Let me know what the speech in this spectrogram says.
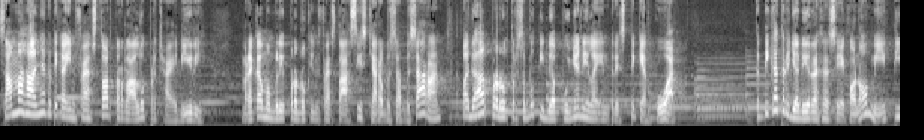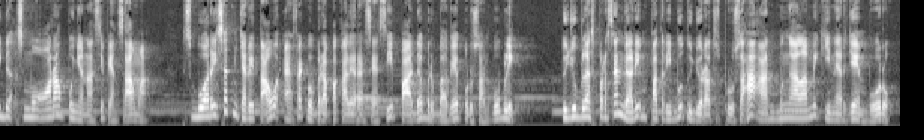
Sama halnya ketika investor terlalu percaya diri. Mereka membeli produk investasi secara besar-besaran, padahal produk tersebut tidak punya nilai intrinsik yang kuat. Ketika terjadi resesi ekonomi, tidak semua orang punya nasib yang sama. Sebuah riset mencari tahu efek beberapa kali resesi pada berbagai perusahaan publik. 17% dari 4.700 perusahaan mengalami kinerja yang buruk.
